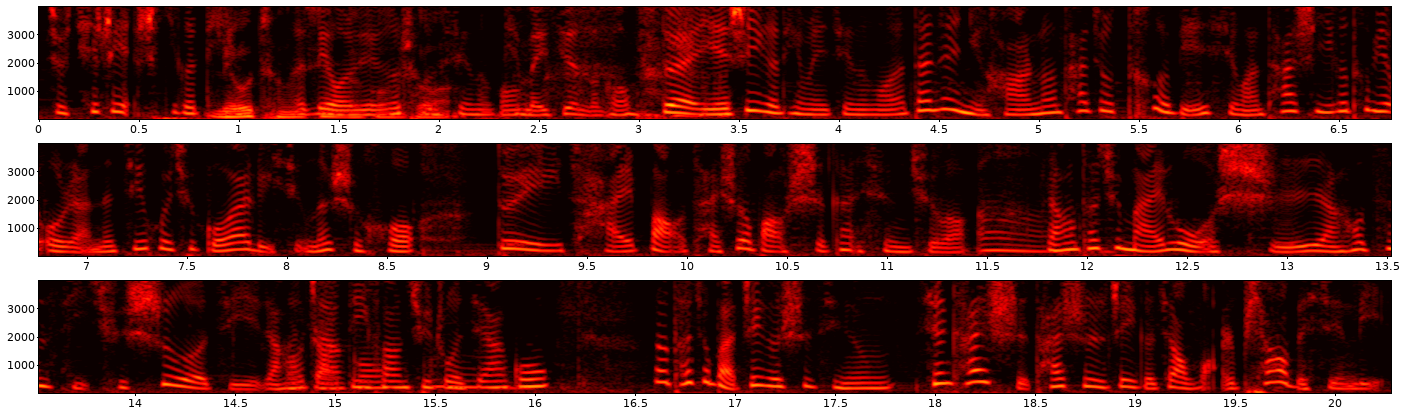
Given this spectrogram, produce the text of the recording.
就其实也是一个挺流程的工流流程作挺性的工作。没劲的工作。对，也是一个挺没劲的工作。但这女孩呢，她就特别喜欢，她是一个特别偶然的机会去国外旅行的时候，对彩宝、彩色宝石感兴趣了。嗯，然后她去买裸石，然后自己去设计，然后找地方去做加嗯工。那他就把这个事情，先开始他是这个叫玩票的心理，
